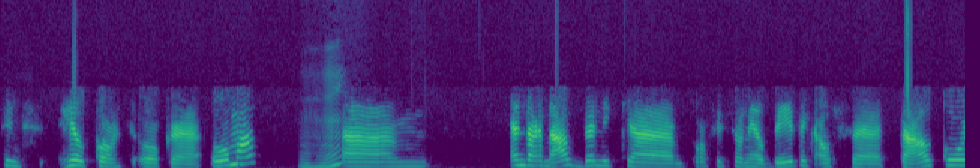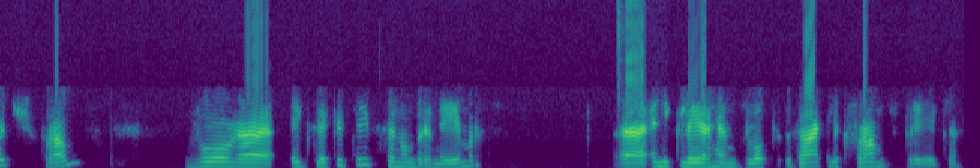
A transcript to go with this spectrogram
sinds heel kort ook oma. Mm-hmm. Um, en daarnaast ben ik professioneel bezig als taalcoach Frans voor executives en ondernemers. en ik leer hen vlot zakelijk Frans spreken.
